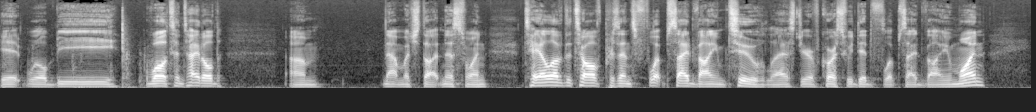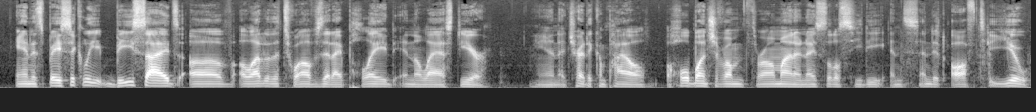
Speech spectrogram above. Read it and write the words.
It will be, well, it's entitled, um, not much thought in this one Tale of the 12 presents Flipside Volume 2. Last year, of course, we did Flipside Volume 1. And it's basically B sides of a lot of the 12s that I played in the last year. And I tried to compile a whole bunch of them, throw them on a nice little CD, and send it off to you.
